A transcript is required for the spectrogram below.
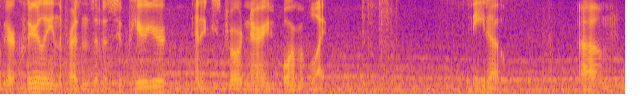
we are clearly in the presence of a superior and extraordinary form of life. Neato. Um,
